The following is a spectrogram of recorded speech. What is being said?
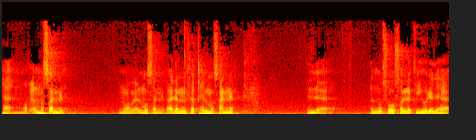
لا من وضع المصنف. من وضع المصنف. هذا من فقه المصنف. النصوص التي يوردها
